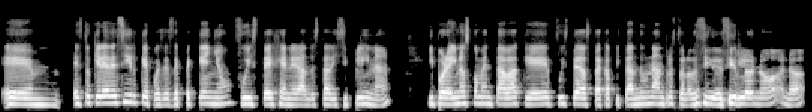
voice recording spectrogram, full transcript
Em, esto quiere decir que pues desde pequeño fuiste generando esta disciplina y por ahí nos comentaba que fuiste hasta capitán de un antro, esto no sé si decirlo no, ¿no?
